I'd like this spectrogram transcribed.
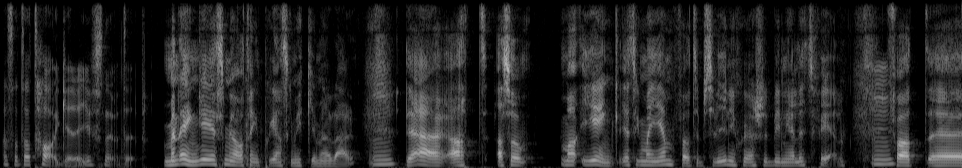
alltså, ta tag i det just nu typ. Men en grej som jag har tänkt på ganska mycket med det där, Mm. det är att, alltså, man, jag tycker man jämför typ civilingenjörsutbildningar lite fel. Mm. För att, eh,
